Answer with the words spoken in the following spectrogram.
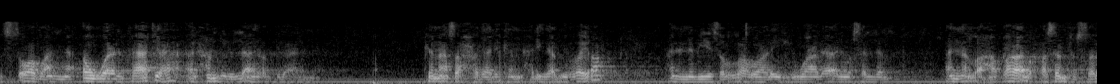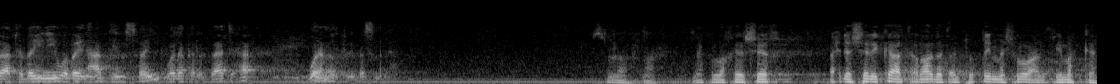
الصواب أن أول الفاتحة الحمد لله رب العالمين. كما صح ذلك من حديث أبي هريرة عن النبي صلى الله عليه وعلى آله وسلم أن الله قال قسمت الصلاة بيني وبين عبدي نصفين وذكر الفاتحة ولم يذكر البسملة بسم الله الرحمن الرحيم جزاك الله خير شيخ. إحدى الشركات أرادت أن تقيم مشروعا في مكة.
